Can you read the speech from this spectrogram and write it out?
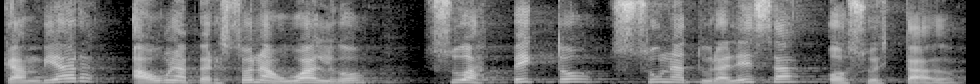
cambiar a una persona o algo su aspecto, su naturaleza o su estado.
